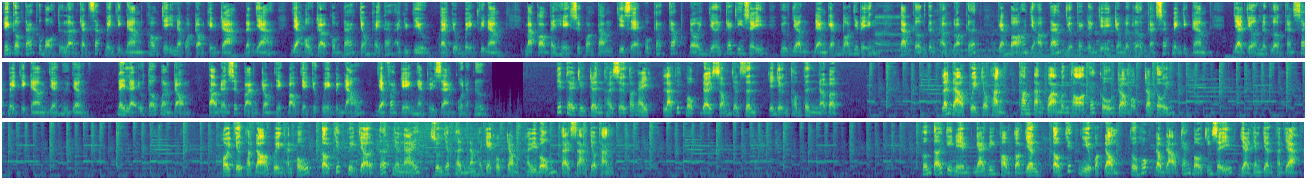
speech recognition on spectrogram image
Chuyến công tác của Bộ Tư lệnh Cảnh sát biển Việt Nam không chỉ là hoạt động kiểm tra, đánh giá và hỗ trợ công tác chống khai thác IUU tại vùng biển phía Nam, mà còn thể hiện sự quan tâm, chia sẻ của các cấp đối với các chiến sĩ, ngư dân đang gắn bó với biển, tăng cường tinh thần đoàn kết, gắn bó và hợp tác giữa các đơn vị trong lực lượng cảnh sát biển Việt Nam và giữa lực lượng cảnh sát biển Việt Nam với ngư dân. Đây là yếu tố quan trọng tạo nên sức mạnh trong việc bảo vệ chủ quyền biển đảo và phát triển ngành thủy sản của đất nước. Tiếp theo chương trình thời sự tối nay là tiết mục đời sống dân sinh với những thông tin nổi bật. Lãnh đạo huyện Châu Thành thăm tặng quà mừng thọ các cụ tròn 100 tuổi. Hội chữ thập đỏ huyện thành phú tổ chức phiên chợ Tết nhân ái Xuân Giáp Thìn năm 2024 tại xã Châu Thạnh. Hướng tới kỷ niệm Ngày Biên phòng Toàn dân, tổ chức nhiều hoạt động thu hút đông đảo cán bộ chiến sĩ và nhân dân tham gia.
